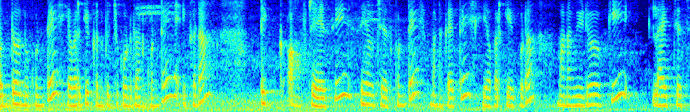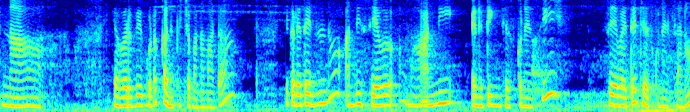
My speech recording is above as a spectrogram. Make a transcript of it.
వద్దు అనుకుంటే ఎవరికి కనిపించకూడదు అనుకుంటే ఇక్కడ టిక్ ఆఫ్ చేసి సేవ్ చేసుకుంటే మనకైతే ఎవరికి కూడా మన వీడియోకి లైక్ చేసిన ఎవరివి కూడా కనిపించమన్నమాట. ఇక్కడైతే నేను అన్ని సేవ్ అన్ని ఎడిటింగ్ చేసుకునేసి సేవ్ అయితే చేసుకునేసాను.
